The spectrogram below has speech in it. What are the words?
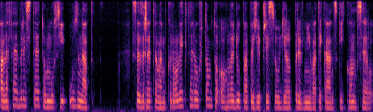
ale febristé to musí uznat se zřetelem k roli, kterou v tomto ohledu papeži přisoudil první vatikánský koncil.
